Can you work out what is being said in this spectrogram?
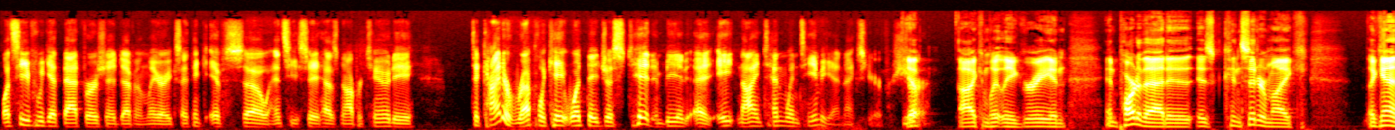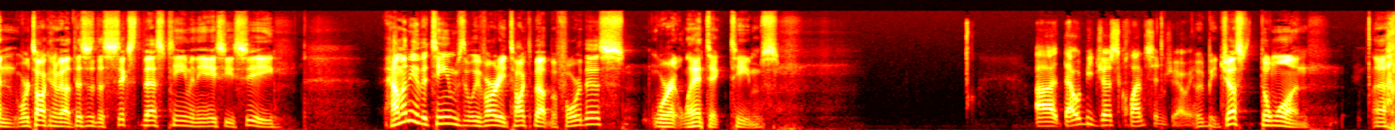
Let's see if we get that version of Devin Leary because I think if so, NC State has an opportunity to kind of replicate what they just did and be an eight, nine, 10 win team again next year for sure. Yep. I completely agree. And and part of that is is consider Mike, again, we're talking about this is the sixth best team in the ACC. How many of the teams that we've already talked about before this were Atlantic teams? Uh, that would be just Clemson, Joey. It would be just the one. Uh,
